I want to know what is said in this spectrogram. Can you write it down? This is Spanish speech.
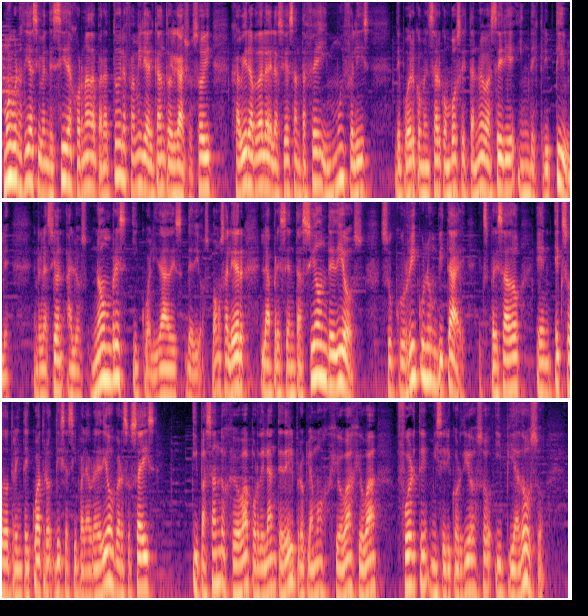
Muy buenos días y bendecida jornada para toda la familia del Canto del Gallo. Soy Javier Abdala de la ciudad de Santa Fe y muy feliz de poder comenzar con vos esta nueva serie indescriptible en relación a los nombres y cualidades de Dios. Vamos a leer la presentación de Dios, su currículum vitae, expresado en Éxodo 34, dice así palabra de Dios, verso 6, y pasando Jehová por delante de él, proclamó Jehová, Jehová, fuerte, misericordioso y piadoso,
